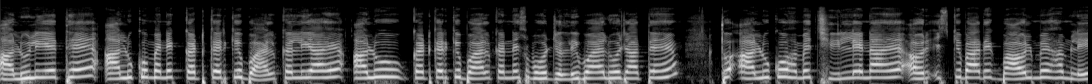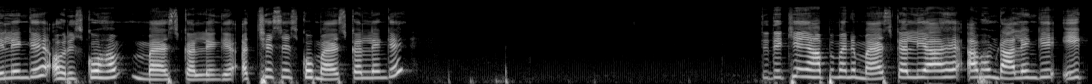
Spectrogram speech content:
आलू लिए थे। आलू को मैंने कट करके बॉयल कर लिया है। आलू कट करके बॉयल करने से बहुत जल्दी बॉयल हो जाते हैं। तो आलू को हमें छील लेना है और इसके बाद एक बाउल में हम ले लेंगे और इसको हम मैश कर लेंगे। अच्छे से इसको मैश कर लेंगे। तो देखिए यहाँ पे मैंने मैश कर लिया है। अब हम डालेंगे एक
